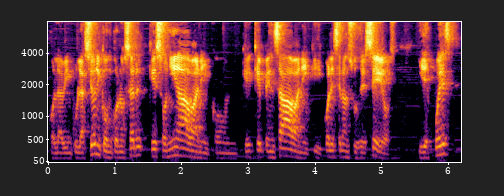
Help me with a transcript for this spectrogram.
con la vinculación y con conocer qué soñaban y con qué, pensaban y, cuáles eran sus deseos. Y después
